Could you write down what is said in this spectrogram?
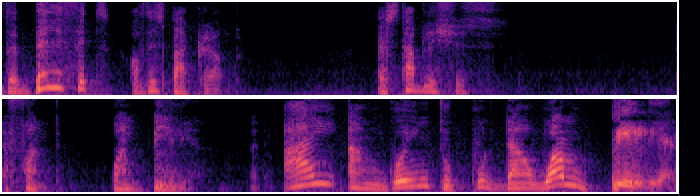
the benefit of this background, establishes a fund, one billion. That I am going to put down one billion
